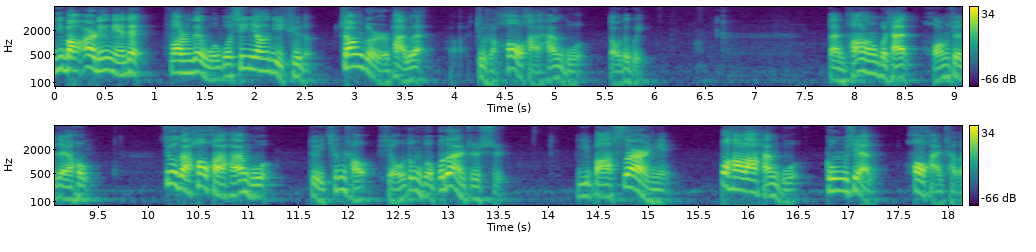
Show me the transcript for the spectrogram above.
一八二零年代发生在我国新疆地区的张格尔叛乱啊，就是浩海汗国捣的鬼。但螳螂捕蝉，黄雀在后。就在浩海汗国对清朝小动作不断之时，一八四二年，布哈拉汗国攻陷了浩海城，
